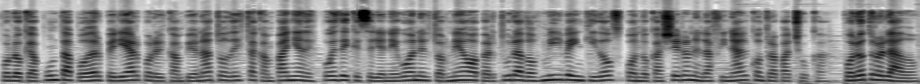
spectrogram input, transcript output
por lo que apunta a poder pelear por el campeonato de esta campaña después de que se le negó en el torneo Apertura 2022 cuando cayeron en la final contra Pachuca. Por otro lado,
